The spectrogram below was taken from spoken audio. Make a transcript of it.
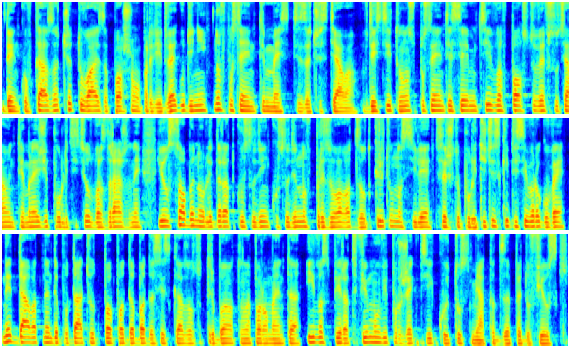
Денков каза, че това е започнало преди две години, но в последните месеци месеци зачестява. В действителност, последните седмици в постове в социалните мрежи полицици от Възраждане и особено лидерът Костадин Костадинов призовават за открито насилие срещу политическите си врагове, не дават на депутати от ППДБ да се изказват от трибуната на парламента и възпират филмови прожекции, които смятат за педофилски.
